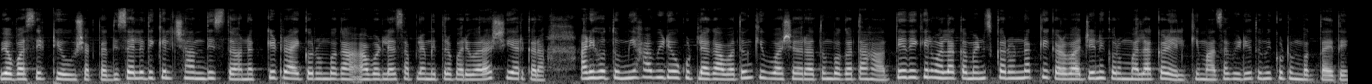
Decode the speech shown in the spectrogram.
व्यवस्थित ठेवू शकता. दिसायला देखील छान दिसतं. नक्की ट्राय करून बघा. आवडल्यास आपल्या मित्रपरिवारात शेअर करा. आणि हो तुम्ही हा व्हिडिओ कुठल्या गावातून किंवा शहरातून बघत आहात ते देखील मला कमेंट्स करून नक्की कळवा जेणेकरून मला कळेल की माझा व्हिडिओ तुम्ही कुठून बघता येते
